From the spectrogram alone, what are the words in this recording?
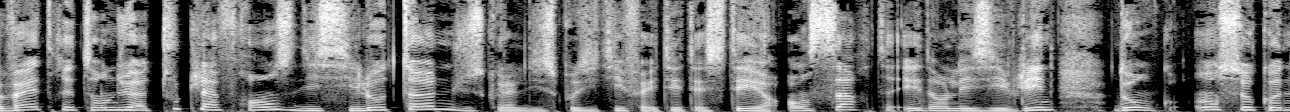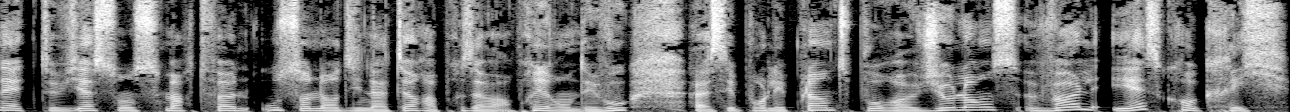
va être étendu à toute la France d'ici l'automne. Jusque-là, le dispositif a été testé en Sarthe et dans les Yvelines. Donc, on se connecte via son smartphone ou son ordinateur après avoir pris rendez-vous. Euh, C'est pour les plaintes pour euh, violence, vol et escroquerie.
